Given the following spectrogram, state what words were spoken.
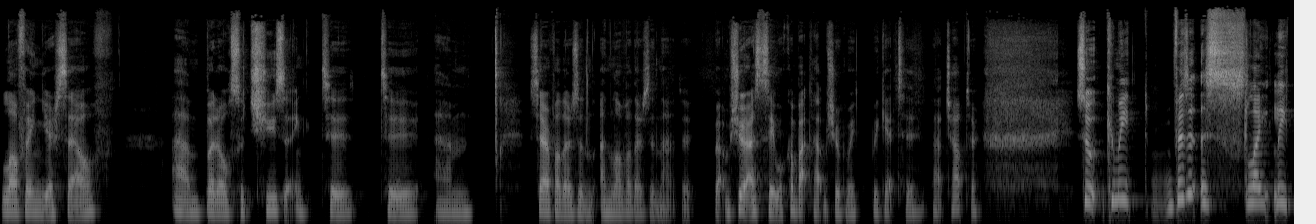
loving yourself, um, but also choosing to to um, serve others and, and love others in that. But I'm sure, as I say, we'll come back to that. I'm sure when we, we get to that chapter. So, can we visit this slightly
